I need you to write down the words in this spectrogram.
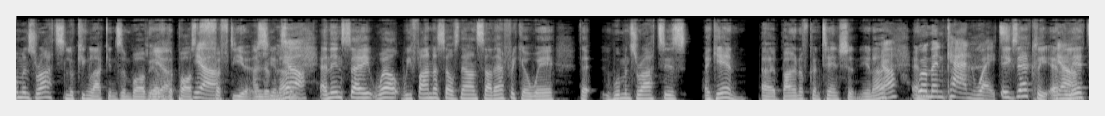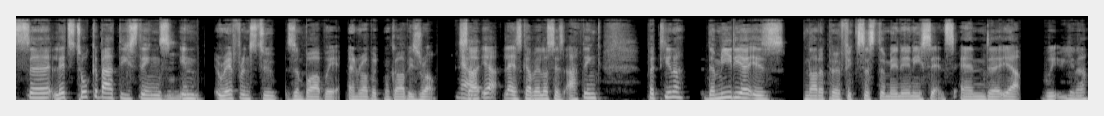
women's rights looking like in Zimbabwe Yeah. over the past Yeah. 50 years? You know? Yeah. And then say, well, we find ourselves now in South Africa where that women's rights is again a bone of contention, you know? Yeah. And- Women can wait. Exactly. And Yeah. let's, uh, let's talk about these things in reference to Zimbabwe and Robert Mugabe's role. So Yeah. yeah, as Kabelo says, I think, but you know, the media is not a perfect system in any sense. And, uh, yeah, we, you know,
